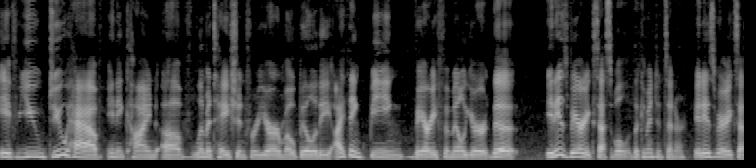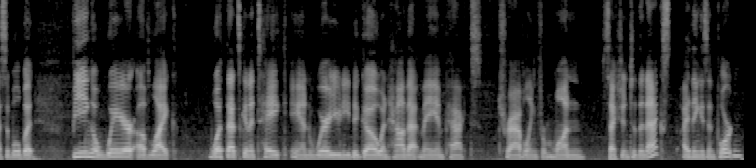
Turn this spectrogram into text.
if you do have any kind of limitation for your mobility, I think being very familiar the it is very accessible, the convention center. It is very accessible, but being aware of like what that's going to take and where you need to go and how that may impact traveling from one section to the next, I think is important.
